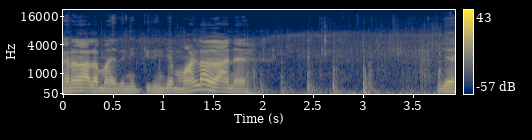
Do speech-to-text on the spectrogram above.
கனகாலமாக இது நிற்கிது இங்கே மழை தானே. ஏ.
